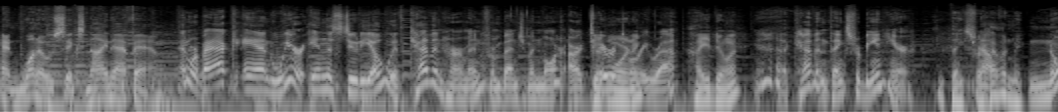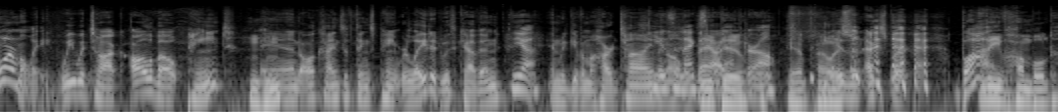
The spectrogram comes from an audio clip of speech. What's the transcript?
and 1069 FM. And we're back, and we're in the studio with Kevin Herman from Benjamin Moore, our Good territory morning. rep. How you doing? Yeah, Kevin, thanks for being here. Thanks for Now, having me. Normally, we would talk all about paint Mm-hmm. and all kinds of things paint related with Kevin. Yeah. And we'd give him a hard time He and all an of expert that. do. after all. Yep, I He is an expert. But leave humbled.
